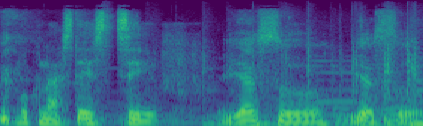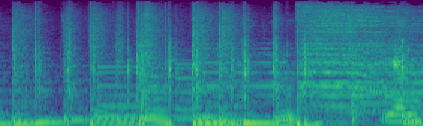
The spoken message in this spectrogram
Mukna, stay safe. Yes, sir. Yes, sir. Young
